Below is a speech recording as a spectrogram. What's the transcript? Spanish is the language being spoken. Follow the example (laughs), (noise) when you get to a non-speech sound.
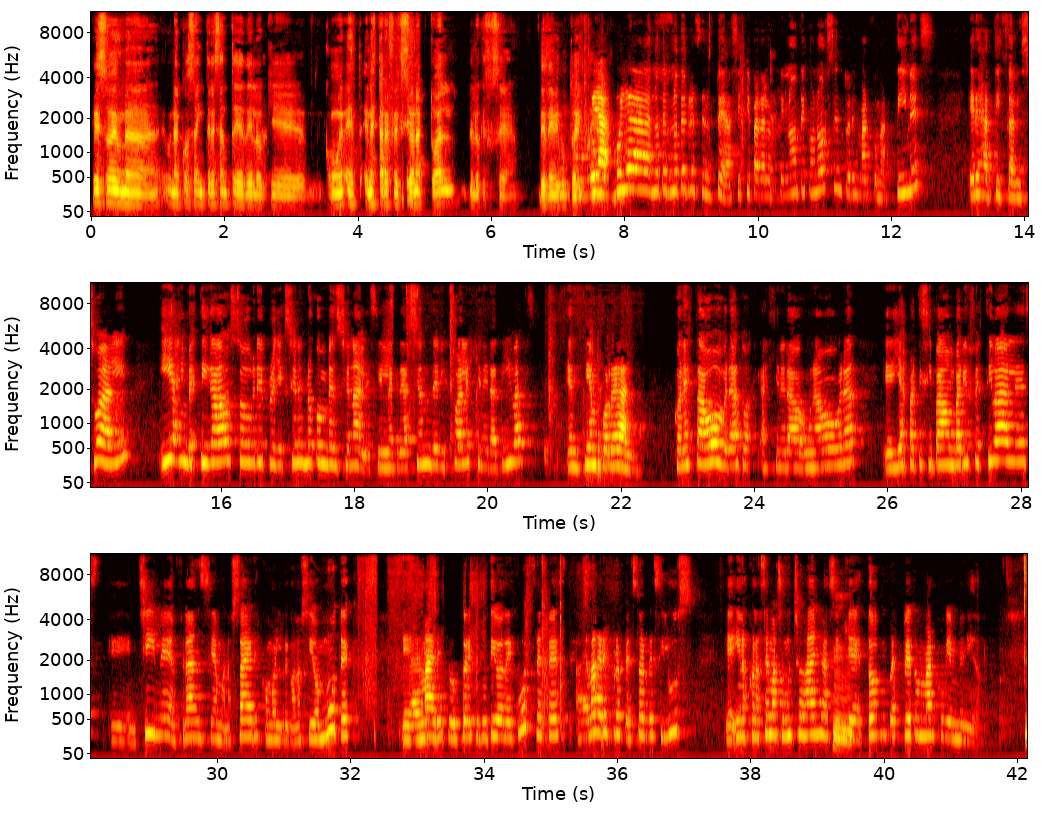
eso es una, cosa interesante de lo que, como en esta reflexión actual de lo que sucede, desde mi punto de vista. Voy a, voy a no, te, no te presenté, así que para los que no te conocen, tú eres Marco Martínez, eres artista visual y has investigado sobre proyecciones no convencionales y en la creación de visuales generativas en tiempo real. Con esta obra, tú has generado una obra eh, y has participado en varios festivales, eh, en Chile, en Francia, en Buenos Aires, como el reconocido MUTEC. Eh, además eres productor ejecutivo de Cursefest, además eres profesor de Siluz y nos conocemos hace muchos años, así mm. que todo mi respeto, Marco, bienvenido.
